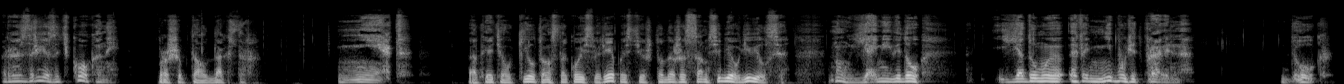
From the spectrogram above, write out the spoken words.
разрезать коконы?» — прошептал Дакстер. «Нет», — ответил Килтон с такой свирепостью, что даже сам себе удивился. «Ну, я имею в виду, я думаю, это не будет правильно». «Дук,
